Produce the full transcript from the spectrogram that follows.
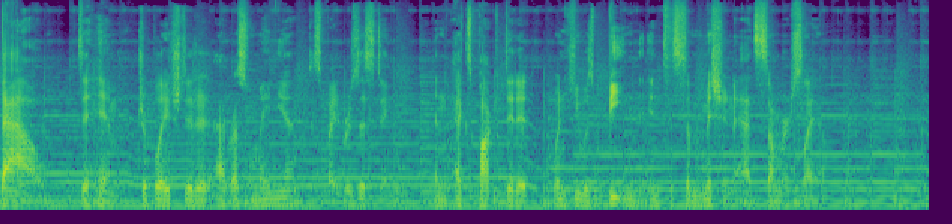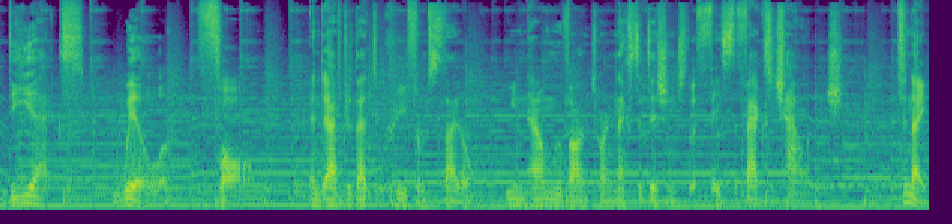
bow to him. Triple H did it at WrestleMania despite resisting, and X Pac did it when he was beaten into submission at SummerSlam. DX will fall. And after that decree from Steidle, we now move on to our next addition to the Face the Facts Challenge. Tonight,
